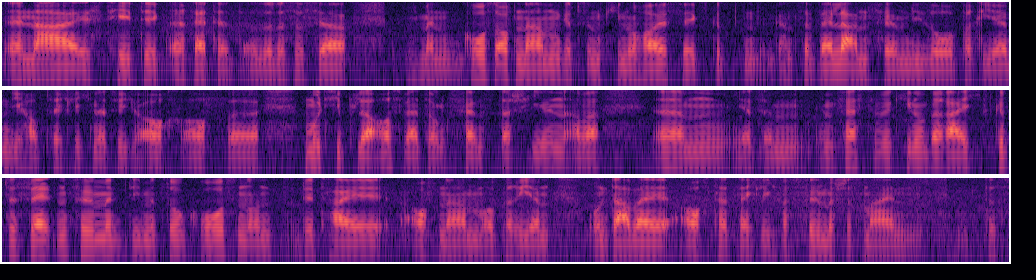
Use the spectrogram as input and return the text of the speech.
äh, nahe Ästhetik rettet. Also das ist ja, ich meine, Großaufnahmen gibt es im Kino häufig. Es gibt eine ganze Welle an Filmen, die so operieren, die hauptsächlich natürlich auch auf äh, multiple Auswertungsfenster schielen. Aber ähm, jetzt im, im Festival-Kinobereich gibt es selten Filme, die mit so großen und Detailaufnahmen operieren und dabei auch tatsächlich was Filmisches meinen. Das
